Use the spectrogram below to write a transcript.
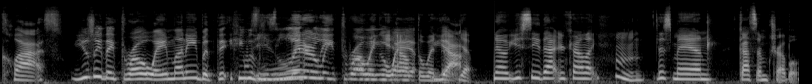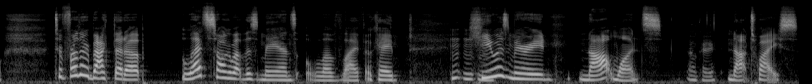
class. Usually they throw away money, but th- he was He's literally, throwing, it away out the window. Yeah. Yep. No, you see that and you're kind of like, hmm, this man got some trouble. To further back that up, let's talk about this man's love life. Okay, he was married not once, Okay. not twice,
